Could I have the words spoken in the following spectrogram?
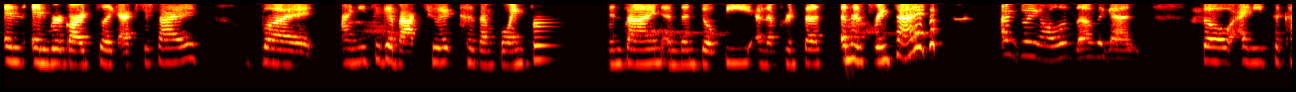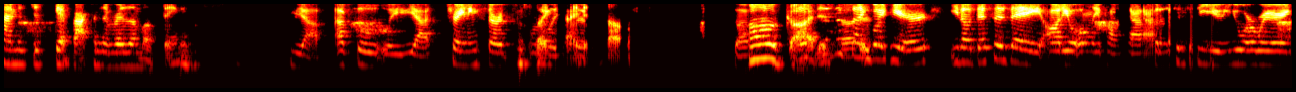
in in regards to like exercise, but I need to get back to it because I'm going for Dine and then Dopey and then Princess and then Springtime. I'm doing all of them again. So I need to kind of just get back in the rhythm of things. Yeah, absolutely. Yeah, training starts I'm really excited, so. Oh God! This is a segue here. You know, this is a audio only podcast, but I can see you. You are wearing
